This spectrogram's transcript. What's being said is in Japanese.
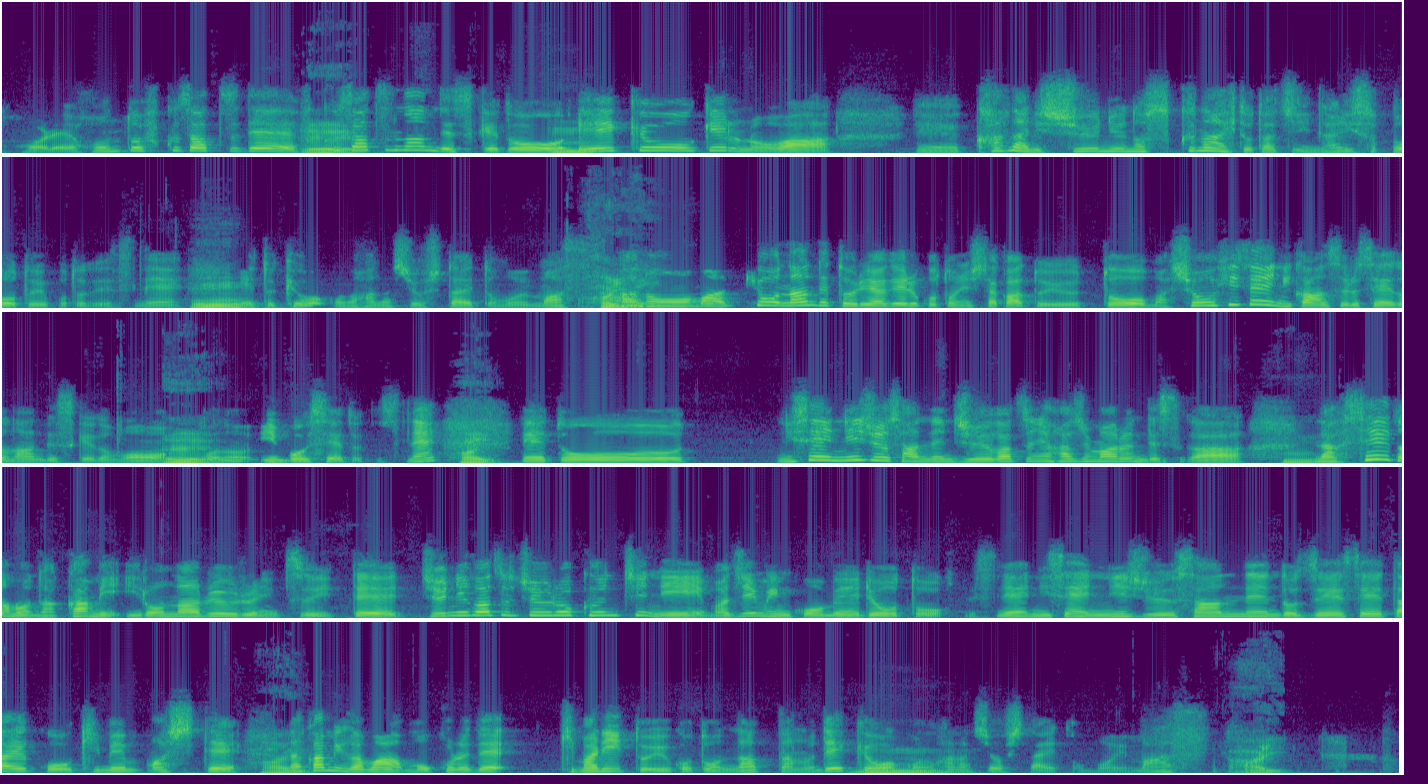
これ、本当複雑で、え複雑なんですけど、うん影響を受けるのは、えーかなり収入の少ない人たちになりそうということでですね、うんえっ、と、今日はこの話をしたいと思います。はいあの、まあ、今日なんで取り上げることにしたかというと、まあ、消費税に関する制度なんですけども、ええこのインボイス制度ですね。はい、えっ、と、2023年10月に始まるんですが、うんな制度の中身、いろんなルールについて、12月16日に、まあ、自民、公明両党ですね、2023年度税制大綱を決めまして、はい中身がまあもうこれで決まりということになったので、今日はこの話をしたいと思います。はい、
